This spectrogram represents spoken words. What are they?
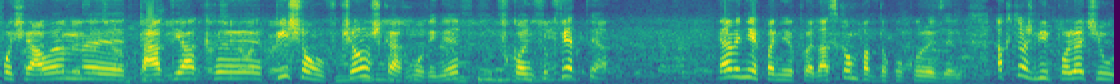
posiałem e, tak, jak e, piszą w książkach, mówię, nie? W końcu kwietnia. Ja mówię, niech pan nie opowiada, skąd pan tą kukurydzę? A ktoś mi polecił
